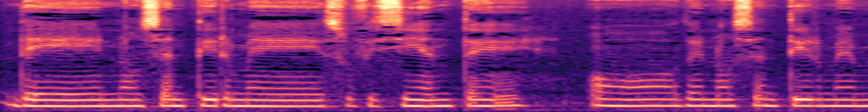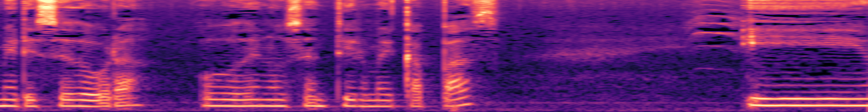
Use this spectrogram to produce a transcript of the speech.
de no sentirme suficiente o de no sentirme merecedora o de no sentirme capaz. Y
